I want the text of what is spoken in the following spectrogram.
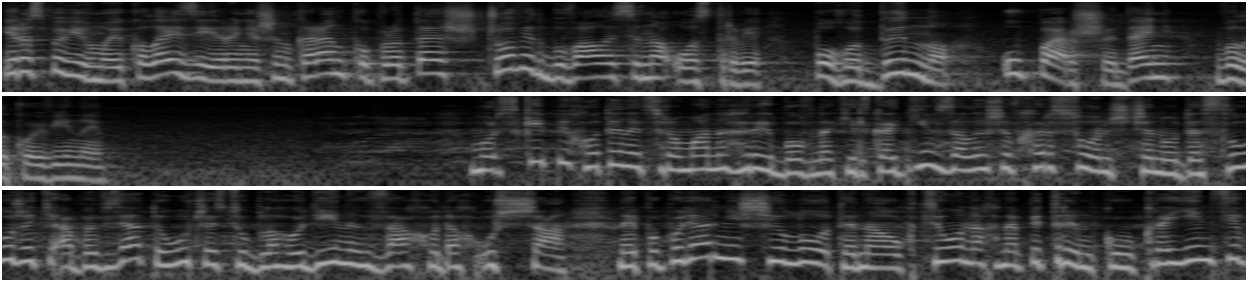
і розповів моїй колезі Ірині Шинкаренко про те, що відбувалося на острові погодинно у перший день Великої війни. Морський піхотинець Роман Грибов на кілька днів залишив Херсонщину, де служить, аби взяти участь у благодійних заходах у США. Найпопулярніші лоти на аукціонах на підтримку українців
